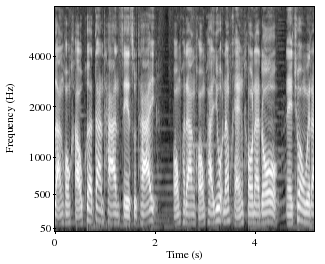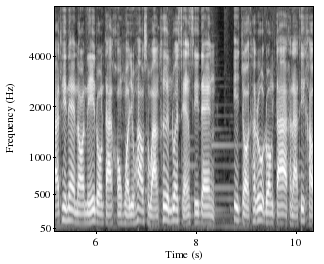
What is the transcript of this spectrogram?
หลังของเขาเพื่อต้านทานเศษสุดท้าย ของพลังของพายุน้ำแข็งทอร์นาโด ในช่วงเวลาที่แน่นอนนี้ดวงตาของหัวยูเฮาสว่างขึ้นด้วยแสงสีแดง ที่เจาะทะลุดวงตาขณะที่เขา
